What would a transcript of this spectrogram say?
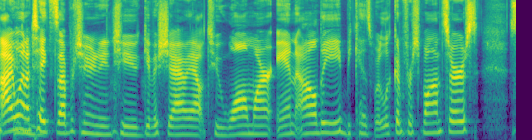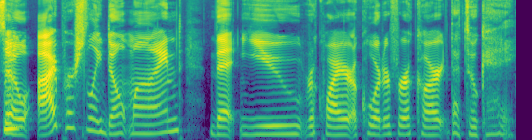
I want to take this opportunity to give a shout out to Walmart and Aldi because we're looking for sponsors. So I personally don't mind that you require a quarter for a cart. That's okay.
